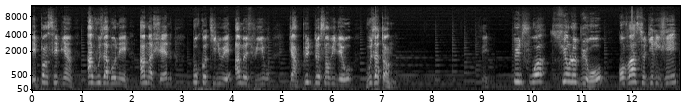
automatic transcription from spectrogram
et pensez bien à vous abonner à ma chaîne pour continuer à me suivre car plus de 200 vidéos vous attendent. Une fois sur le bureau, on va se diriger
